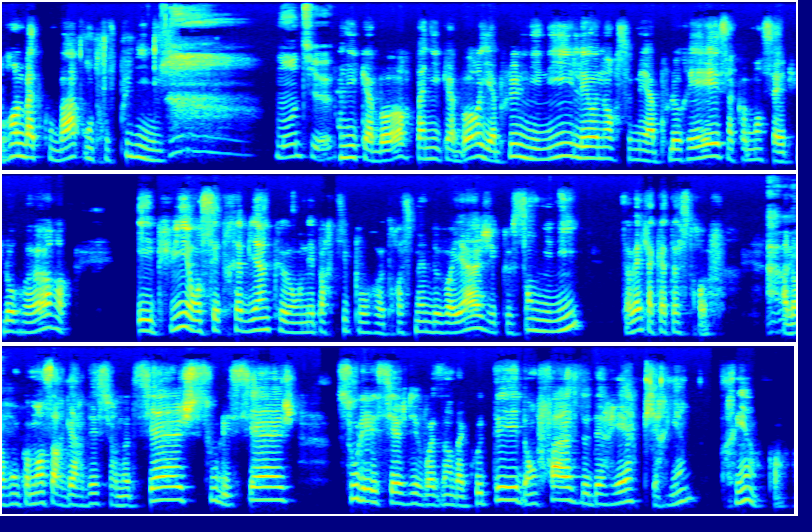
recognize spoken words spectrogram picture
branle-bas de combat, on trouve plus Nini. Mon Dieu. Panique à bord, panique à bord, il n'y a plus le Nini. Léonore se met à pleurer, ça commence à être l'horreur. Et puis, on sait très bien qu'on est parti pour euh, trois semaines de voyage et que sans Nini, ça va être la catastrophe. Ah ouais. Alors, on commence à regarder sur notre siège, sous les sièges, sous les sièges des voisins d'à côté, d'en face, de derrière, puis rien, rien, quoi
